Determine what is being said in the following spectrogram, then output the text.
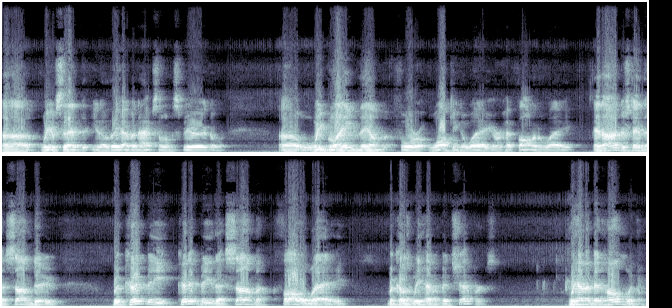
uh, we have said that, you know, they have an Absalom spirit or uh, we blame them for walking away or have fallen away. And I understand that some do. But could be could it be that some fall away because we haven't been shepherds? We haven't been home with them.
